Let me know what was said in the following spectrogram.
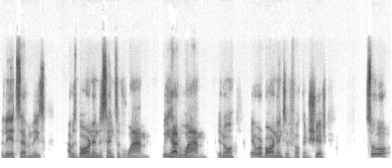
the late 70s. I was born in the sense of wham. We had wham, you know, they were born into fucking shit. So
